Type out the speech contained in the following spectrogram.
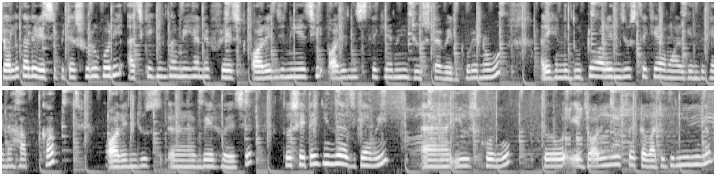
চলো তাহলে রেসিপিটা শুরু করি। আজকে কিন্তু আমি এখানে ফ্রেশ অরেঞ্জ নিয়েছি। অরেঞ্জ থেকে আমি জুসটা বের করে নেব। আর এখানে দুটো অরেঞ্জ জুস থেকে আমার কিন্তু এখানে হাফ কাপ অরেঞ্জ জুস বের হয়েছে। তো সেটাই কিন্তু আজকে আমি ইউজ করব। তো এই অরেঞ্জ জুস একটা বাটিতে নিয়ে নিলাম।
